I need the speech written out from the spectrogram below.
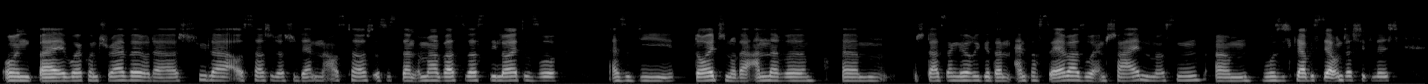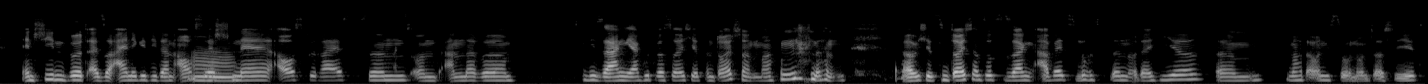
Und bei Work and Travel oder Schüleraustausch oder Studentenaustausch ist es dann immer was, was die Leute so, also die Deutschen oder andere ähm, Staatsangehörige dann einfach selber so entscheiden müssen, ähm, wo sich, glaube ich, sehr unterschiedlich entschieden wird. Also einige, die dann auch sehr Mhm. schnell ausgereist sind und andere, die sagen, ja gut, was soll ich jetzt in Deutschland machen? Dann, ob ich jetzt in Deutschland sozusagen arbeitslos bin oder hier, ähm, macht auch nicht so einen Unterschied.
